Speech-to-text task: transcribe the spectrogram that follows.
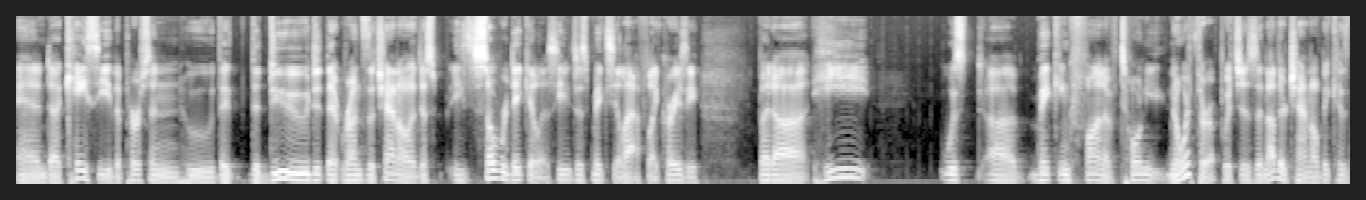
And uh, Casey, the person who the the dude that runs the channel, just he's so ridiculous. He just makes you laugh like crazy. But uh, he was uh, making fun of Tony Northrup, which is another channel because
